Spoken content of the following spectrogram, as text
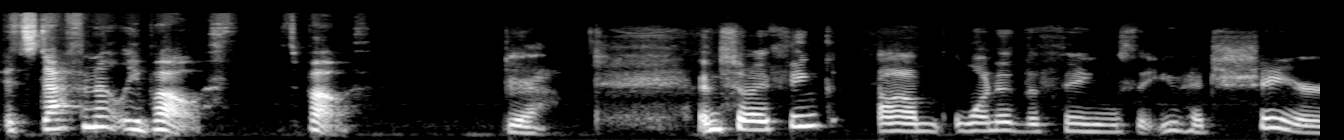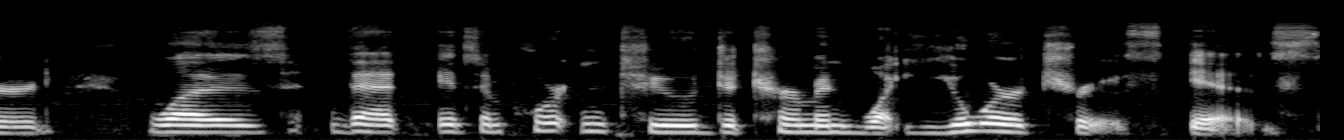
it's definitely both it's both yeah and so I think um, one of the things that you had shared was that it's important to determine what your truth is.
